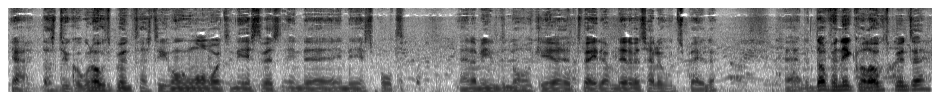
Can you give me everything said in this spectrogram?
Ja, dat is natuurlijk ook een hoogtepunt als die gewoon gewonnen wordt in de eerste, in de, in de eerste pot. En dan je nog een keer een tweede of derde wedstrijd over te spelen. Dat, vind ik wel hoogtepunten.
